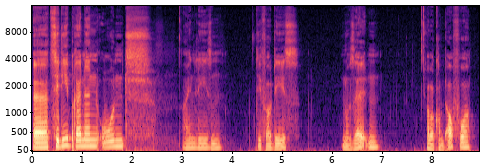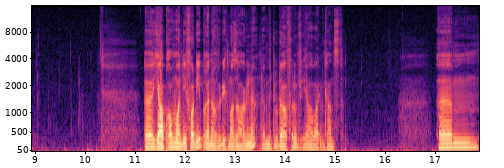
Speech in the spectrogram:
Äh, CD brennen und einlesen. DVDs nur selten, aber kommt auch vor. Äh, ja, brauchen wir einen DVD-Brenner, würde ich mal sagen, ne? damit du da vernünftig arbeiten kannst. Ähm,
